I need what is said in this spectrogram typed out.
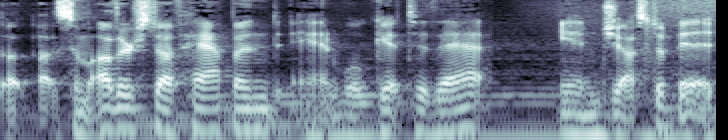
uh, some other stuff happened, and we'll get to that in just a bit.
